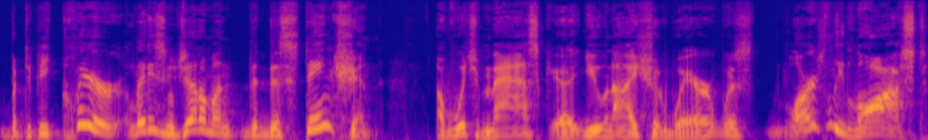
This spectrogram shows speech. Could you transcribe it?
But to be clear, ladies and gentlemen, the distinction of which mask uh, you and I should wear was largely lost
